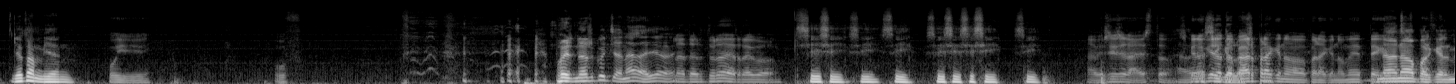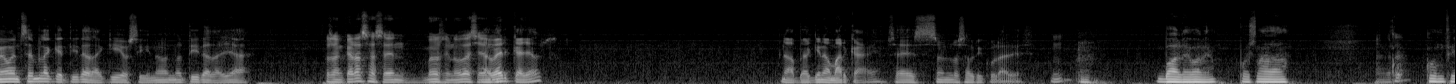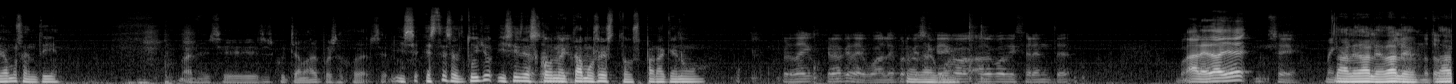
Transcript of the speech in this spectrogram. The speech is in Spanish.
Yo también. Ui, ui. Uf, Pues no escucho nada yo, ¿eh? la tortura de Rebo. Sí, sí, sí, sí, sí, sí, sí, sí, sí. A ver si será esto. Es que Ahora no sí quiero que lo tocar escucho. para que no, para que no me pegue. No, no, porque el meu em sembla que tira de aquí, o si no, no tira de allá. Pues encara se sent. Bueno, si no ho deixem. A ver, callaos. No, pero aquí no marca, ¿eh? O sea, es- son los auriculares. Mm, Vale, vale. Pues nada, co- confiamos en ti. Bueno, y si se escucha mal, pues a joderse. Y si- este es el tuyo y si Este es desconectamos estos para que no... Pero da i- creo que da igual, ¿eh? Porque si que digo algo diferente... Bueno, Vale, ¿eh? Sí. Venga. Dale, dale, dale. No toco.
